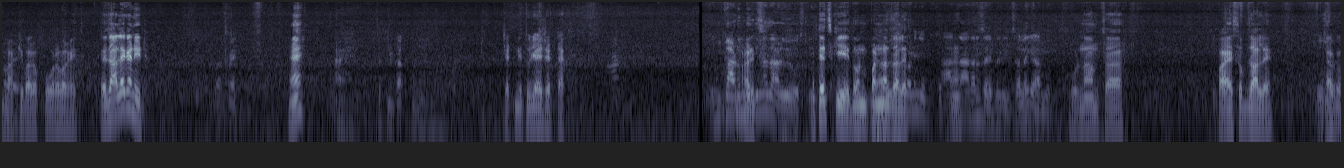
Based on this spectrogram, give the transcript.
बाकी बघा पोरं बघायचं हे झालं का नीट? हे? चटणी तुझ्या ह्याच्यात टाक. ही काढून अडीच. देते ना जाळ व्यवस्थित? तेच की दोन पन्नास झालेत. आज जाणारच आहे तरी चला की आलो. पूर्ण आमचा पायसूप झालाय. दाखव.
